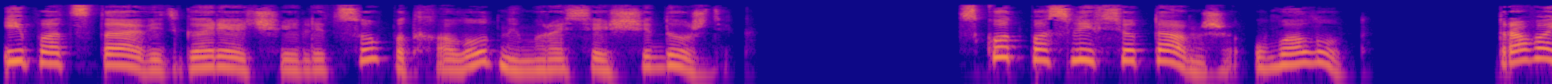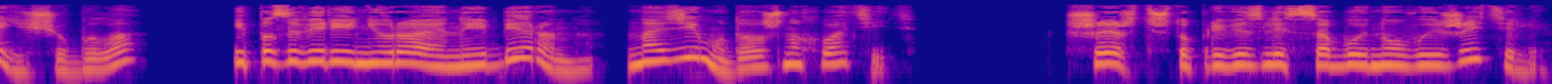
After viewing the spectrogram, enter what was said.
и подставить горячее лицо под холодный моросящий дождик. Скот пасли все там же, у болот. Трава еще была, и, по заверению Райана и Берона, на зиму должно хватить. Шерсть, что привезли с собой новые жители,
